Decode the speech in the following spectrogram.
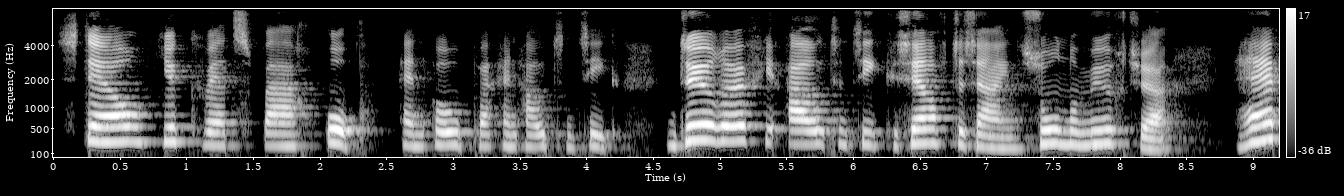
Stel je kwetsbaar op en open en authentiek. Durf je authentiek zelf te zijn, zonder muurtje. Heb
